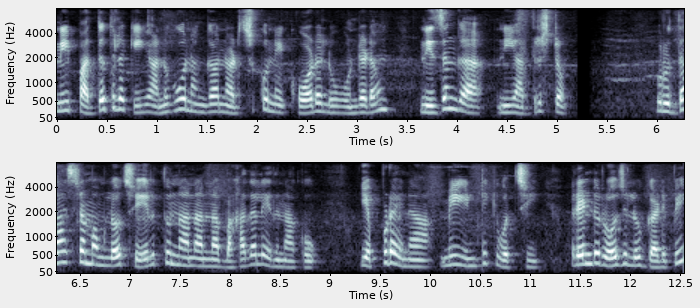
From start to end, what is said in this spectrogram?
నీ పద్ధతులకి అనుగుణంగా నడుచుకునే కోడలు ఉండడం నిజంగా నీ అదృష్టం. వృద్ధాశ్రమంలో చేరుతున్నానన్న బాధ లేదు నాకు. ఎప్పుడైనా మీ ఇంటికి వచ్చి రెండు రోజులు గడిపి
